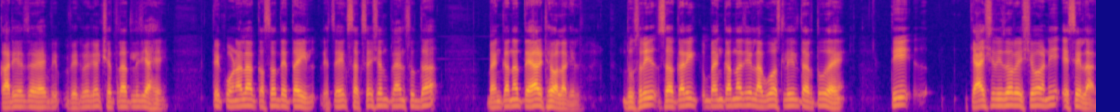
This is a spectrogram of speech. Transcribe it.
कार्य जे आहे वे- वेगवेगळ्या क्षेत्रातले जे आहे ते कोणाला कसं देता येईल याचं एक सक्सेशन प्लॅनसुद्धा बँकांना तयार ठेवावं लागेल. दुसरी सहकारी बँकांना जे लागू असलेली तरतूद आहे ती कॅश रिझर्व रेशो आणि एस एल आर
